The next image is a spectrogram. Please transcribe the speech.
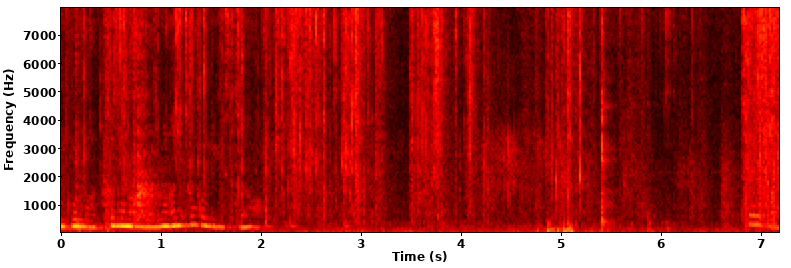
이걸로 아트 만들려면 한참 걸리겠어요. 세상.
